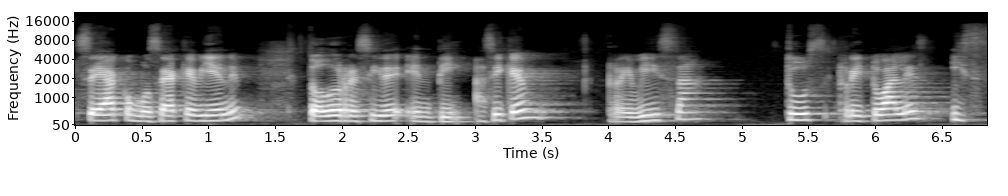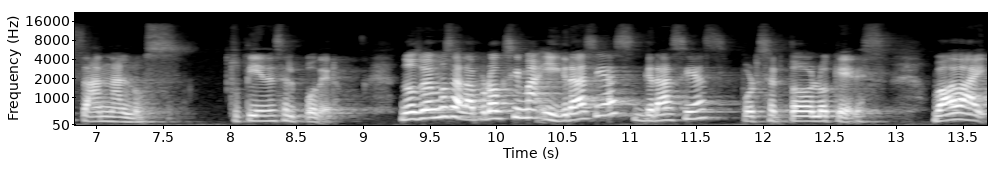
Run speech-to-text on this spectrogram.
sea como sea que viene, todo reside en ti. Así que revisa tus rituales y sánalos. Tú tienes el poder. Nos vemos a la próxima y gracias, gracias por ser todo lo que eres. Bye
